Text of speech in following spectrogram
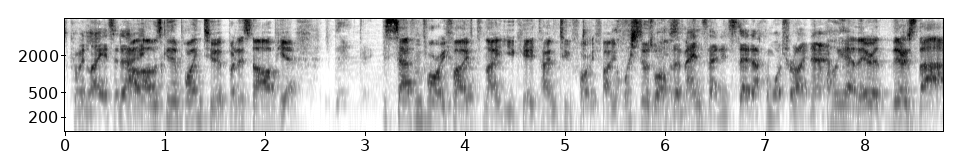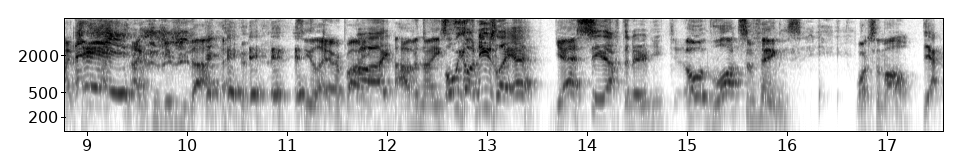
It's coming later today. I, I was going to point to it, but it's not up yet. 7:45 tonight UK time, 2:45. I wish there was one for the men's then instead. I can watch right now. Oh yeah, there, there's that. I can, Hey! I, I can give you that. See you later. Bye. Bye. Have a nice. Oh, we got news later. yes. See you afternoon. Oh, lots of things. Watch them all. Yeah.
